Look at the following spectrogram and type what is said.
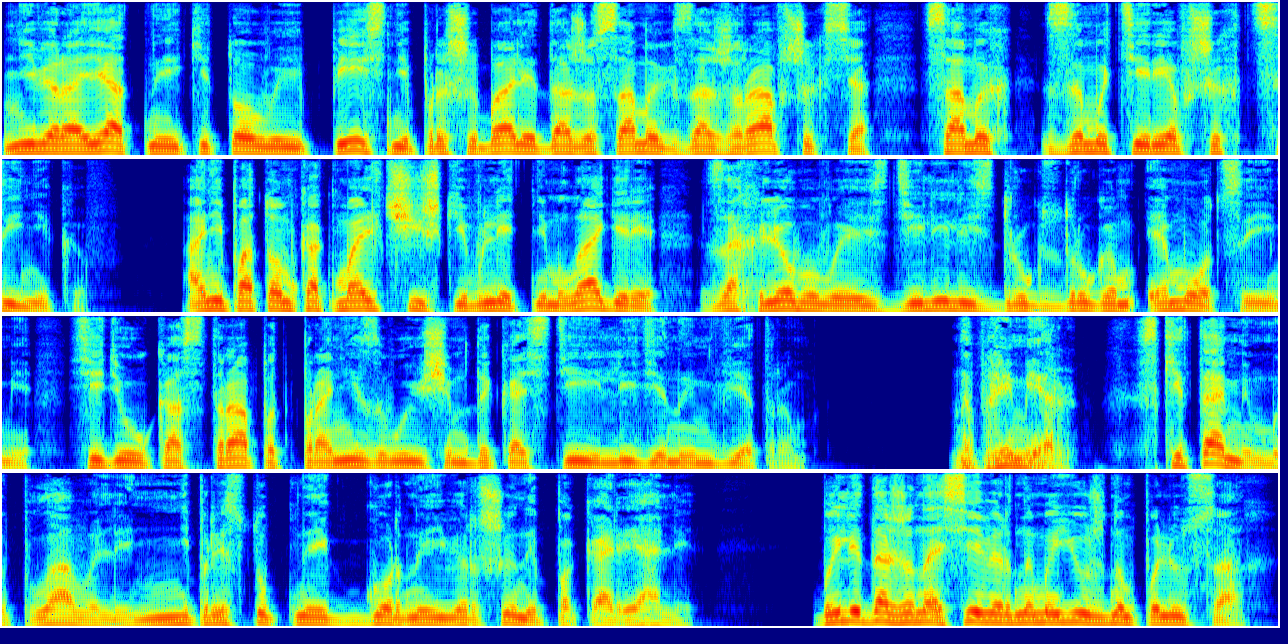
Невероятные китовые песни прошибали даже самых зажравшихся, самых заматеревших циников. Они потом, как мальчишки в летнем лагере, захлебываясь, делились друг с другом эмоциями, сидя у костра под пронизывающим до костей ледяным ветром. Например, с китами мы плавали, неприступные горные вершины покоряли. Были даже на северном и южном полюсах.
